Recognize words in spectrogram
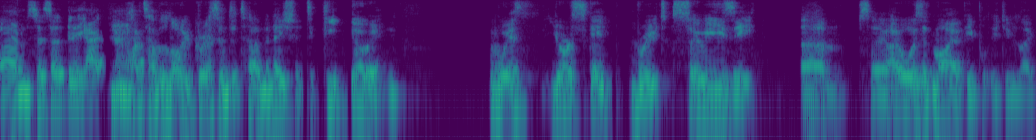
Um, So it's a, you have to have a lot of grit and determination to keep going with your escape route so easy. Um, so I always admire people who do like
